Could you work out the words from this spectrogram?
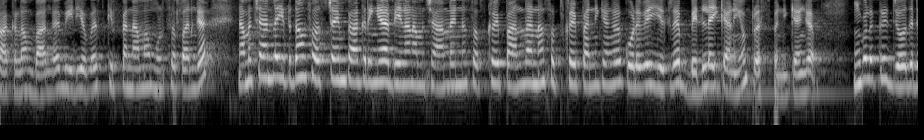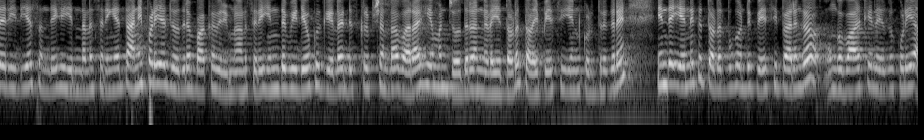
பார்க்கலாம். வாங்க வீடியோவை ஸ்கிப் பண்ணாமல் முழுசாக பாருங்கள் நம்ம சேனலை இப்போ தான் ஃபர்ஸ்ட் டைம் பார்க்குறீங்க அப்படின்னா நம்ம சேனலை இன்னும் சப்ஸ்கிரைப் பண்ணலன்னா சப்ஸ்கிரைப் பண்ணிக்கோங்க. கூடவே இருக்கிற பெல் ஐக்கானையும் ப்ரெஸ் பண்ணிக்கோங்க. உங்களுக்கு ஜோதிட ரீதியாக சந்தேகம் இருந்தாலும் சரிங்க. தனிப்படையாக ஜோதிடம் பார்க்க விரும்பினாலும் சரி இந்த வீடியோவுக்கு கீழே டிஸ்கிரிப்ஷனில் வராகியம்மன் ஜோதிட நிலையத்தோட தொலைபேசி எண் கொடுத்துருக்குறேன். இந்த எண்ணுக்கு தொடர்பு கொண்டு பேசி பாருங்கள் உங்கள் வாழ்க்கையில் இருக்கக்கூடிய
